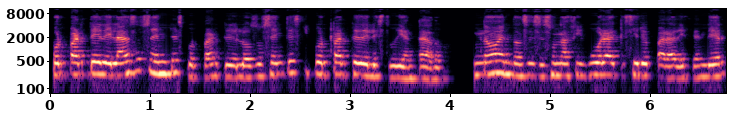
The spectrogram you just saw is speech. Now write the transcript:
por parte de las docentes, por parte de los docentes y por parte del estudiantado. ¿no? Entonces es una figura que sirve para defender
